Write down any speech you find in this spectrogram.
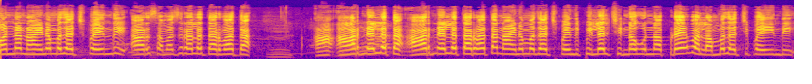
మొన్న నాయనమ్మ చచ్చిపోయింది ఆరు సంవత్సరాల తర్వాత. ఆరు నెలల త- ఆరు నెలల తర్వాత నాయనమ్మ చచ్చిపోయింది. పిల్లలు చిన్నగా ఉన్నప్పుడే వాళ్ళ అమ్మ చచ్చిపోయింది.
